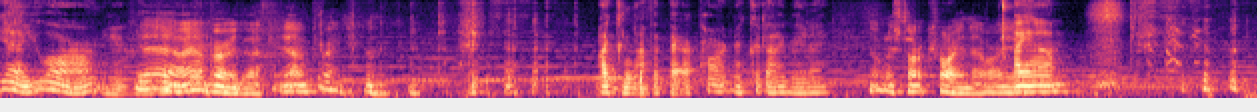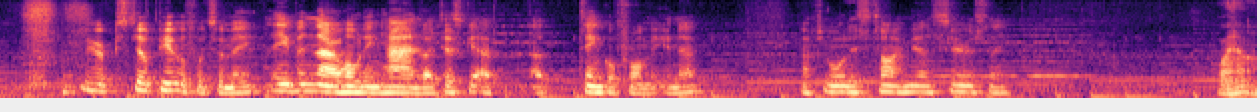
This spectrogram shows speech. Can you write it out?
Yeah, you are, aren't you? Yeah, I am very lucky. Yeah, I'm very. I couldn't have a better partner, could I really? Not going to start crying now, are you? I am. You're still beautiful to me. Even now, holding hands, I just get a, a tingle from it, you know? After all this time, yeah, seriously. Wow.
